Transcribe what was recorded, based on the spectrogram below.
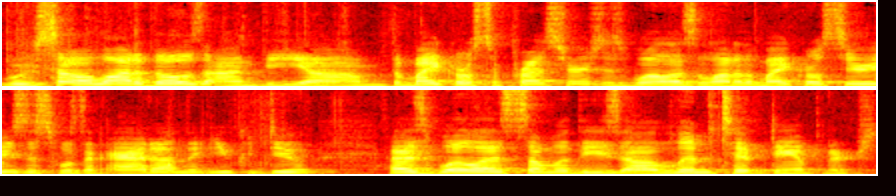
we saw a lot of those on the um, the micro suppressors as well as a lot of the micro series. This was an add-on that you could do, as well as some of these uh, limb tip dampeners.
